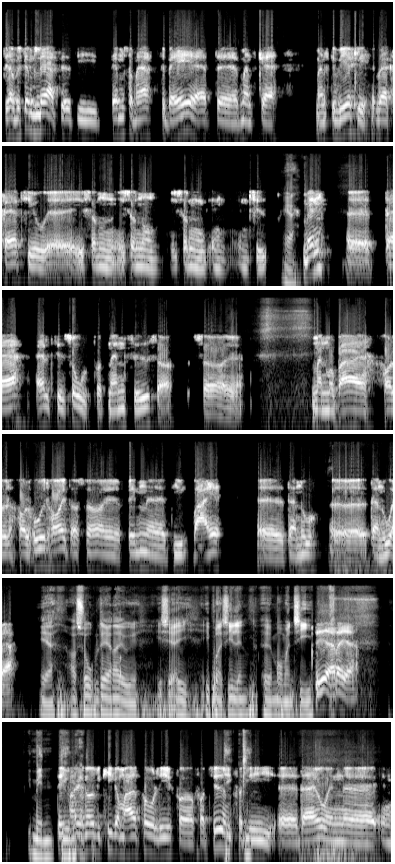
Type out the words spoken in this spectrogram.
det har bestemt lært de, dem, som er tilbage, at øh, man skal man skal virkelig være kreativ øh, i sådan, i sådan, nogle, i sådan en, en tid. Ja. Men øh, der er altid sol på den anden side, så, så øh, man må bare holde, holde hovedet højt og så øh, finde øh, de veje, øh, der, nu, øh, der nu er. Ja, og sol, det er der jo især i, i Brasilien, øh, må man sige. Det er der, ja. Men det er, det faktisk noget, vi kigger meget på lige for, for tiden, fordi øh, der er jo en, øh, en,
